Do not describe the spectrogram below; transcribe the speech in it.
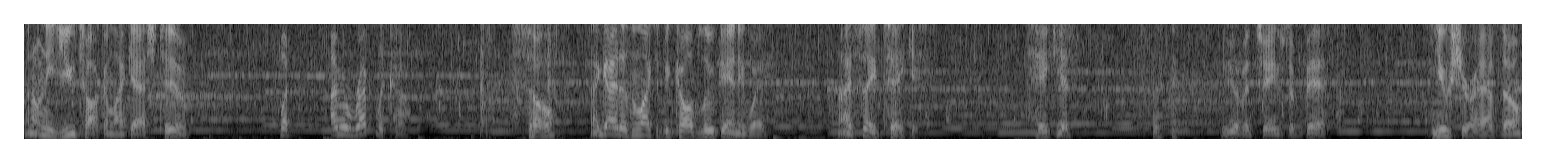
I don't need you talking like Ash, too. But I'm a replica. So, that guy doesn't like to be called Luke anyway. I say take it. Take it? you haven't changed a bit. You sure have, though.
